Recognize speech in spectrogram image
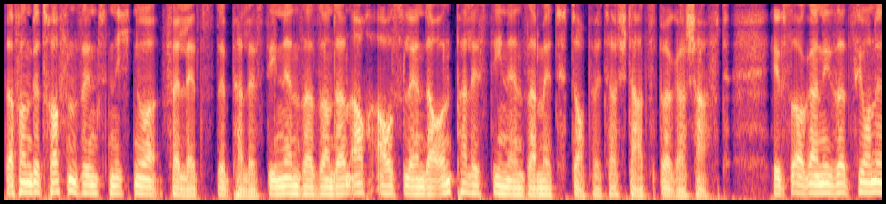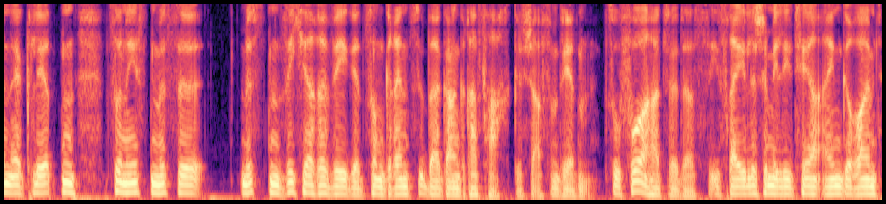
Davon betroffen sind nicht nur verletzte Palästinenser, sondern auch Ausländer und Palästinenser mit doppelter Staatsbürgerschaft. Hilfsorganisationen erklärten, zunächst müsse müssten sichere Wege zum Grenzübergang Rafah geschaffen werden. Zuvor hatte das israelische Militär eingeräumt,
